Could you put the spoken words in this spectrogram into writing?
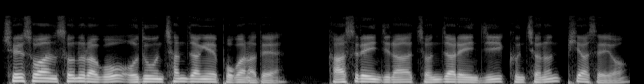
최소한 서늘하고 어두운 찬장에 보관하되 가스레인지나 전자레인지 근처는 피하세요.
